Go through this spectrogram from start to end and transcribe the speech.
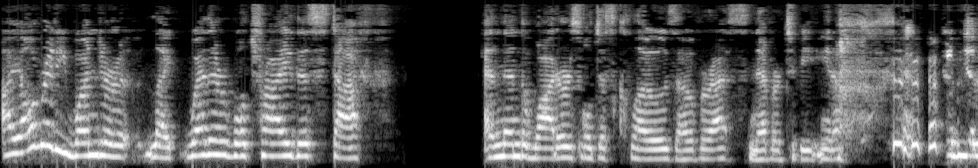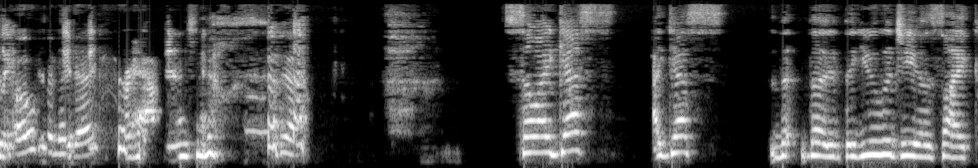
I already wonder, like, whether we'll try this stuff and then the waters will just close over us, never to be, you know, like, open again. It never happened, you know. yeah. So I guess, I guess the, the, the eulogy is like,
